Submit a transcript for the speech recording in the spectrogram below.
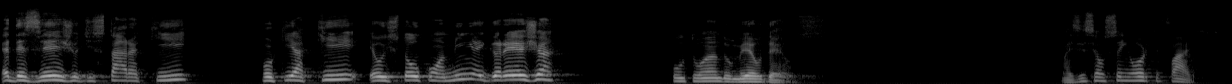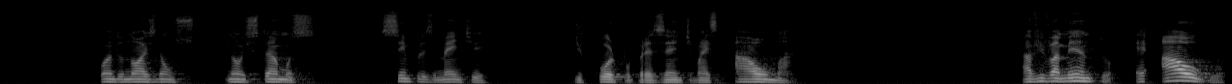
é desejo de estar aqui, porque aqui eu estou com a minha igreja cultuando o meu Deus. Mas isso é o Senhor que faz, quando nós não, não estamos simplesmente de corpo presente, mas alma. Avivamento é algo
